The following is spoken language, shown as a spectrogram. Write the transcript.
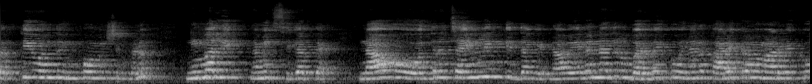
ಪ್ರತಿಯೊಂದು ಇನ್ಫಾರ್ಮೇಶನ್ಗಳು ನಿಮ್ಮಲ್ಲಿ ನಮಗೆ ಸಿಗತ್ತೆ. ನಾವು ಒಂಥರ ಚೈನ್ ಲಿಂಕ್ ಇದ್ದಂಗೆ, ನಾವು ಏನನ್ನಾದ್ರೂ ಬರಬೇಕು ಏನಾದ್ರು ಕಾರ್ಯಕ್ರಮ ಮಾಡಬೇಕು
